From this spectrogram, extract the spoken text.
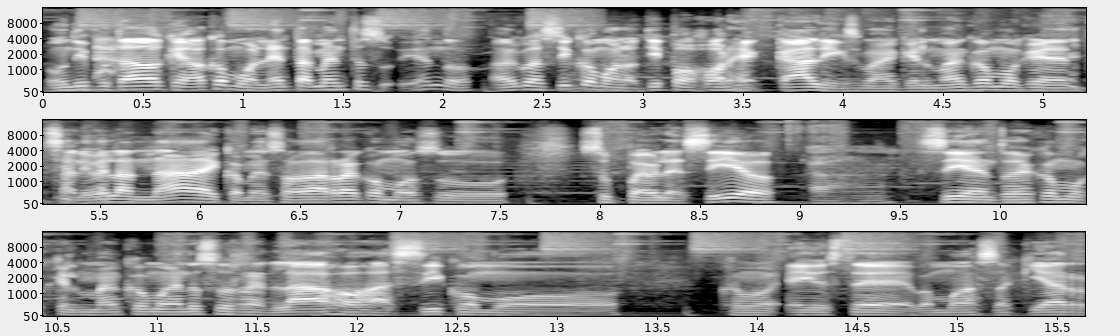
Un diputado que va como lentamente subiendo. Algo así como a lo tipo Jorge Calix, man. Que el man como que salió de la nada y comenzó a agarrar como su, su pueblecillo. Ajá. Sí, entonces como que el man como dando sus relajos así como... Como, hey usted, vamos a saquear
